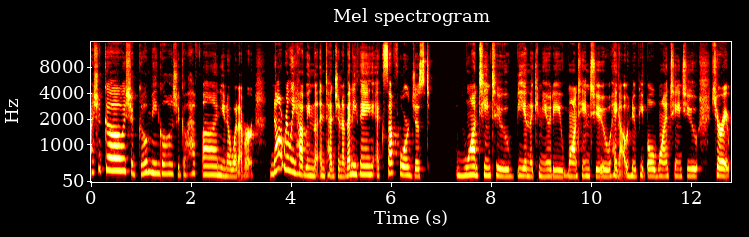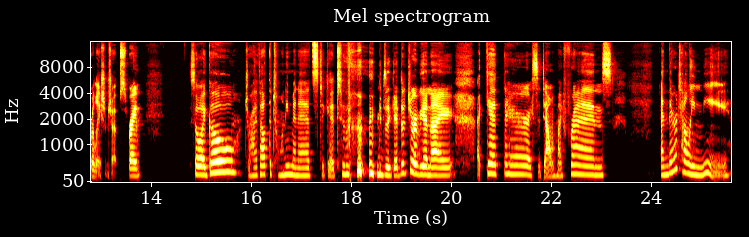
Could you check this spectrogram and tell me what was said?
I should go. I should go mingle. I should go have fun, you know, whatever. Not really having the intention of anything except for just wanting to be in the community, wanting to hang out with new people, wanting to curate relationships, right? So I go drive out the 20 minutes to get to the to get to trivia night. I get there, I sit down with my friends, and they're telling me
